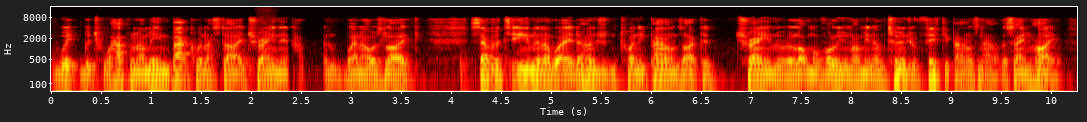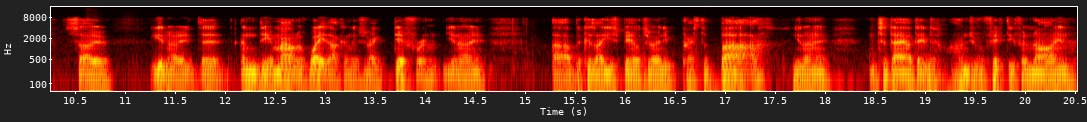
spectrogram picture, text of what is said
which, which, will happen. I mean, back when I started training and when I was like 17 and I weighed 120 pounds, I could train with a lot more volume. I mean, I'm 250 pounds now at the same height. So, you know, the and the amount of weight that I can lift is very different. You know, uh, because I used to be able to only press the bar. You know, and today I did 150 for nine,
